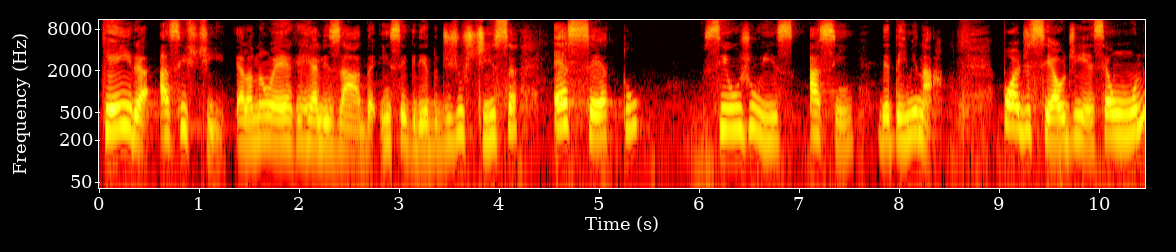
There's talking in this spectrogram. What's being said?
queira assistir. Ela não é realizada em segredo de justiça, exceto se o juiz assim determinar. Pode ser audiência una,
